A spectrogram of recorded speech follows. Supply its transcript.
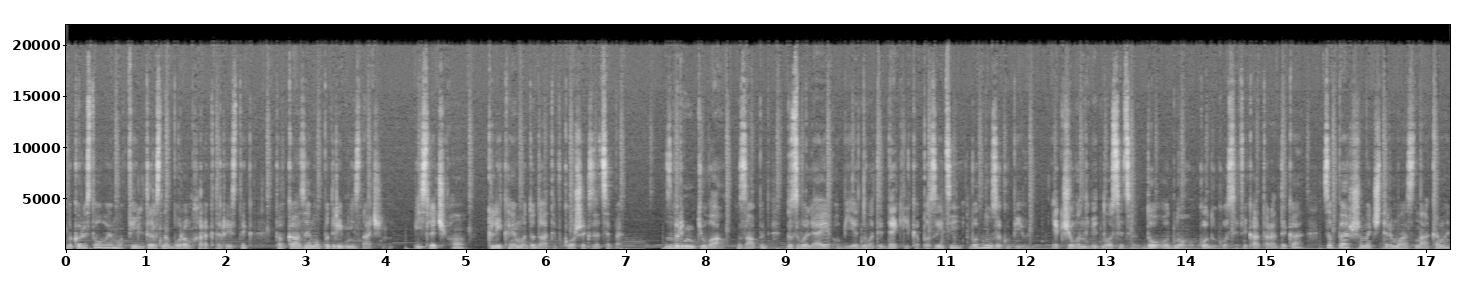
використовуємо фільтр з набором характеристик та вказуємо потрібні значення, після чого клікаємо Додати в кошик ЗЦП. Зверніть увагу, запит дозволяє об'єднувати декілька позицій в одну закупівлю, якщо вони відносяться до одного коду класифікатора ДК за першими чотирма знаками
